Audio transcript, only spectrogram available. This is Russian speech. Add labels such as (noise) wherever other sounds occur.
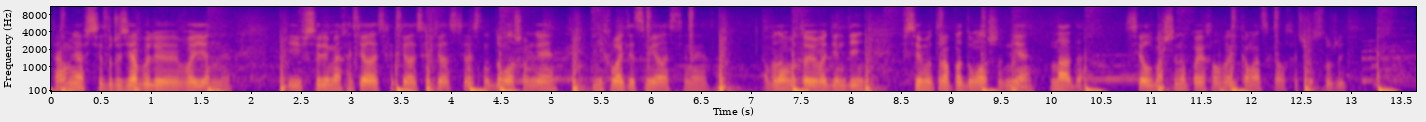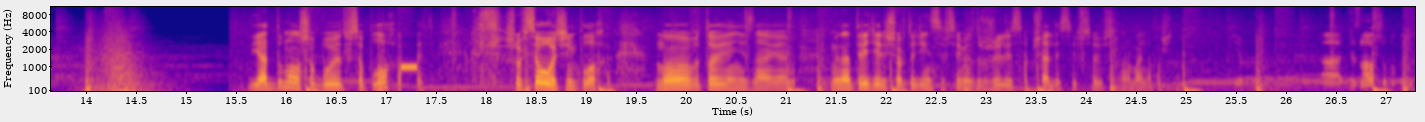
Там у меня все друзья были военные. И все время хотелось, хотелось, хотелось, хотелось. Но думал, что мне не хватит смелости на это. А потом в итоге в один день в 7 утра подумал, что не, надо. Сел в машину, поехал в военкомат, сказал, хочу служить. Я думал, что будет все плохо, блядь, (laughs) что все очень плохо. Но в итоге, я не знаю, я- мы на третий или четвертый день со всеми сдружились, общались, и все, и все нормально пошло. Я понял. А ты знал, что попадешь в 46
